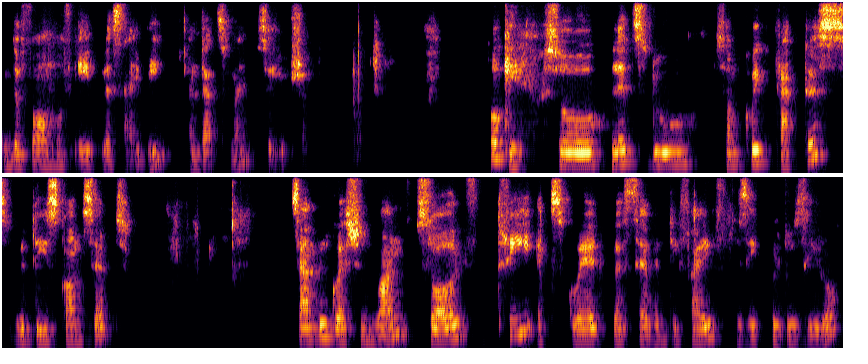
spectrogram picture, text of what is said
in the form of a plus ib, and that's my solution. Okay, so let's do some quick practice with these concepts. Sample question one, solve 3x squared plus 75 is equal to zero.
